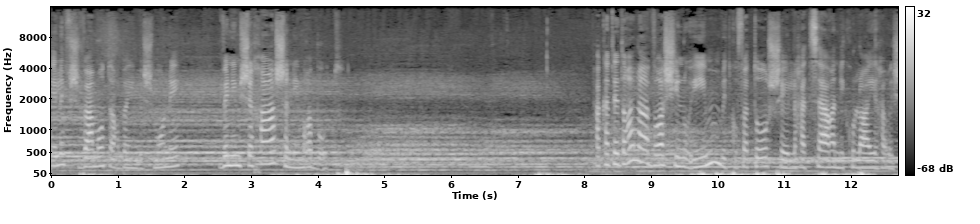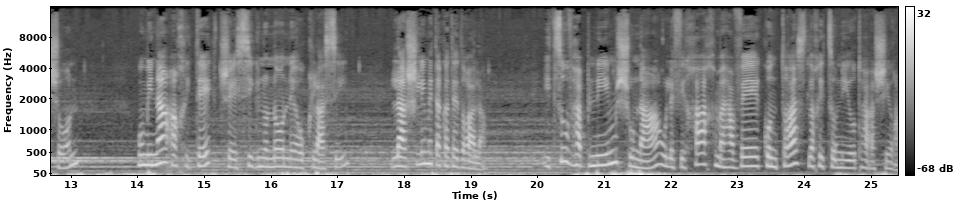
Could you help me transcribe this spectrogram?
1748 ונמשכה שנים רבות. הקתדרלה עברה שינויים בתקופתו של הצאר ניקולאי הראשון. הוא מינה ארכיטקט שסגנונו נאו-קלאסי להשלים את הקתדרלה. עיצוב הפנים שונה ולפיכך מהווה קונטרסט לחיצוניות העשירה.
